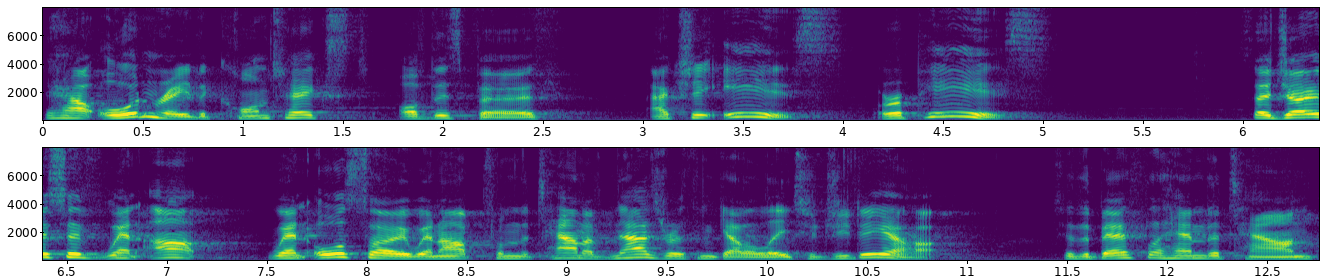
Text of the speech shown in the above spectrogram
to how ordinary the context of this birth actually is or appears. So Joseph went up, went also went up from the town of Nazareth in Galilee to Judea, to the Bethlehem, the town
